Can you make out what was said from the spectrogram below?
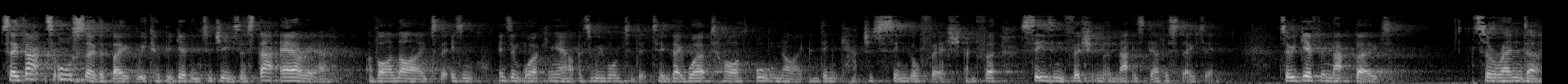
So that's also the boat we could be giving to Jesus, that area of our lives that isn't, isn't working out as we wanted it to. They worked hard all night and didn't catch a single fish. And for seasoned fishermen, that is devastating. So we give them that boat. Surrender.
